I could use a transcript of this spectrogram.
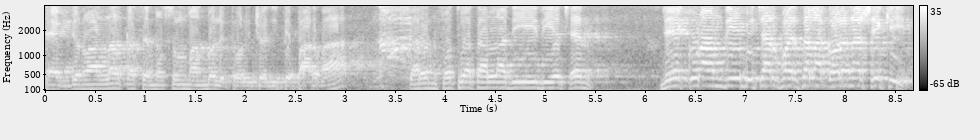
একজন আল্লাহর কাছে মুসলমান বলে পরিচয় দিতে পারবা? কারণ ফতুয়াত আল্লাহ দিয়ে দিয়েছেন। যে কোরআন দিয়ে বিচার ফয়সালা করে না, সে কি?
